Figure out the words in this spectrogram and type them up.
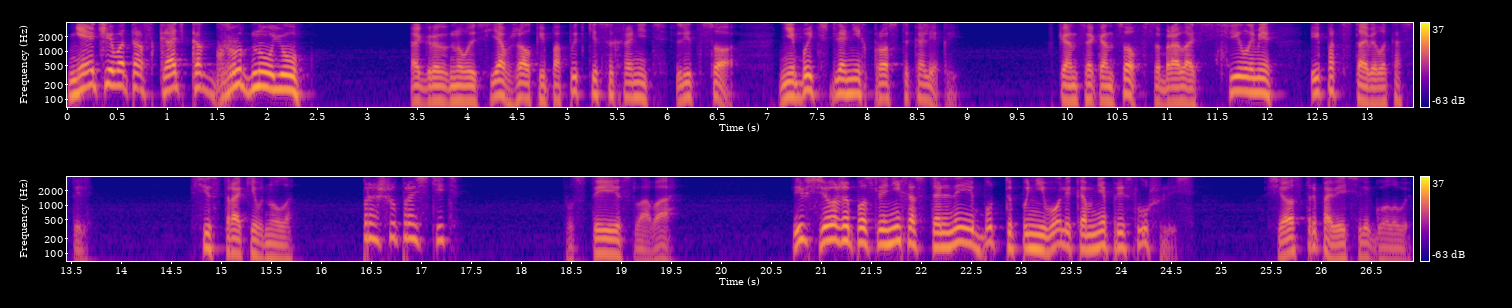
Нечего таскать, как грудную!» Огрызнулась я в жалкой попытке сохранить лицо, не быть для них просто калекой. В конце концов собралась с силами и подставила костыль. Сестра кивнула. «Прошу простить». Пустые слова. И все же после них остальные будто поневоле ко мне прислушались. Сестры повесили головы.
